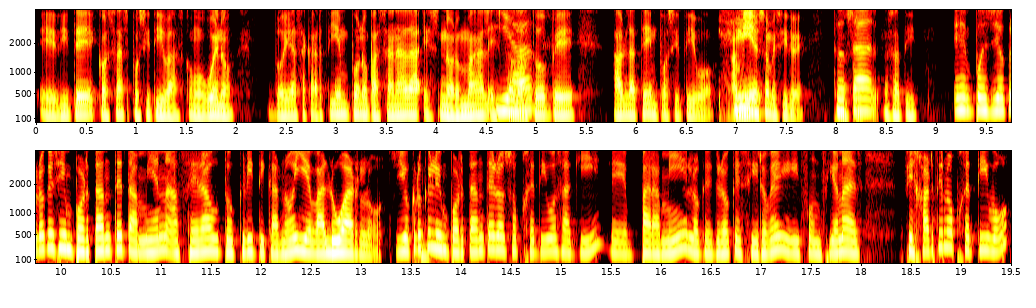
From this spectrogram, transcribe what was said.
Eh, dite cosas positivas, como bueno, voy a sacar tiempo, no pasa nada, es normal, estaba a tope, háblate en positivo. A mí eso me sirve. Total. no sé a ti. Eh, pues yo creo que es importante también hacer autocrítica ¿no? y evaluarlo. Yo creo que lo importante de los objetivos aquí, eh, para mí, lo que creo que sirve y funciona es fijarte un objetivo,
